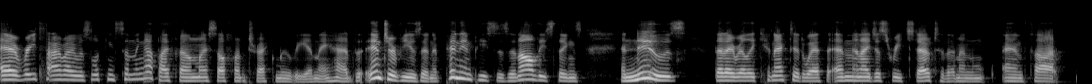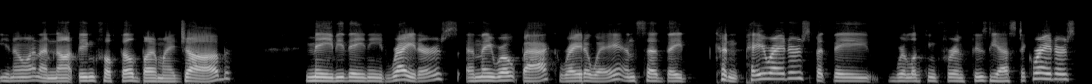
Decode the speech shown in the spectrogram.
every time I was looking something up, I found myself on Trek Movie. And they had interviews and opinion pieces and all these things and news that I really connected with. And then I just reached out to them and, and thought, you know what, I'm not being fulfilled by my job. Maybe they need writers. And they wrote back right away and said they couldn't pay writers, but they were looking for enthusiastic writers.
